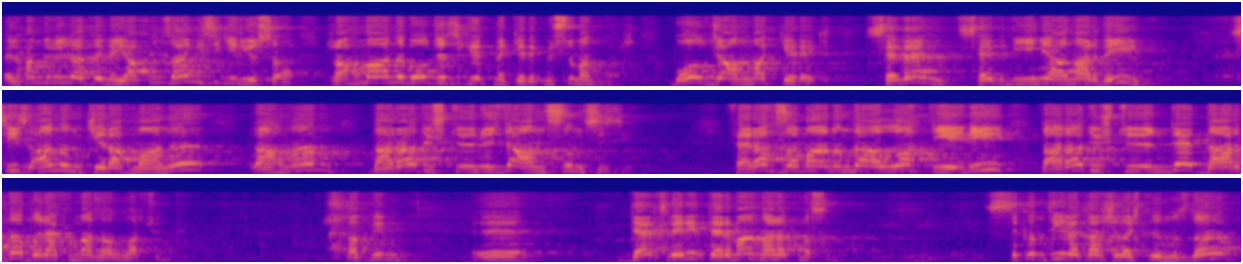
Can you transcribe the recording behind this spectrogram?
elhamdülillah demeyi, aklınıza hangisi geliyorsa, Rahman'ı bolca zikretmek gerek Müslümanlar. Bolca anmak gerek. Seven sevdiğini anar değil mi? Siz anın ki Rahman'ı, Rahman dara düştüğünüzde ansın sizi. Ferah zamanında Allah diyeni dara düştüğünde darda bırakmaz Allah çünkü. Rabbim e, dert verip derman aratmasın. Sıkıntıyla karşılaştığımızda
